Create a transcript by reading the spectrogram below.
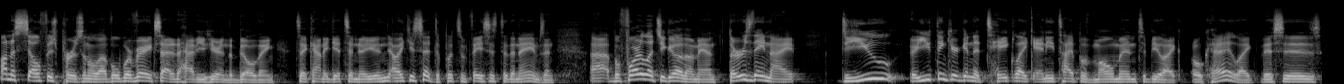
on a selfish, personal level, we're very excited to have you here in the building to kind of get to know you. And like you said, to put some faces to the names. And uh, before I let you go, though, man, Thursday night, do you or you think you're going to take like any type of moment to be like, okay, like this is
